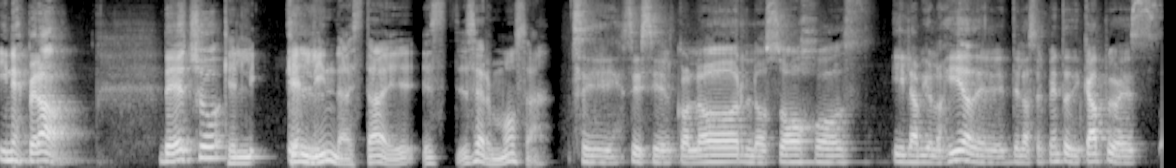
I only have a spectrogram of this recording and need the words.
inesperado. De hecho... Qué, linda está, ¿eh? es, hermosa. Sí, sí, sí, el color, los ojos y la biología de, de la serpiente de DiCaprio es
